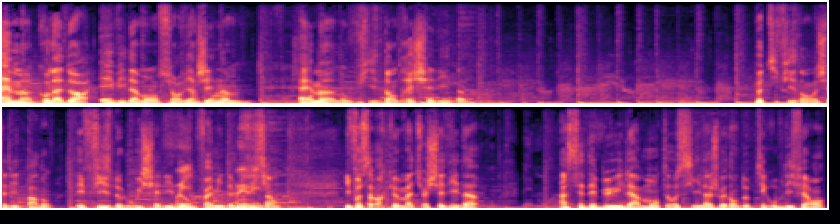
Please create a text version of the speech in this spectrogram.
M, qu'on adore évidemment sur Virgin. M, donc fils d'André Chédid. Petit-fils d'André Chédid, pardon, et fils de Louis Chédid, Oui. donc famille de Oui, oui. musiciens. Il faut savoir que Mathieu Chédid, à ses débuts, il a monté aussi, il a joué dans deux petits groupes différents,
